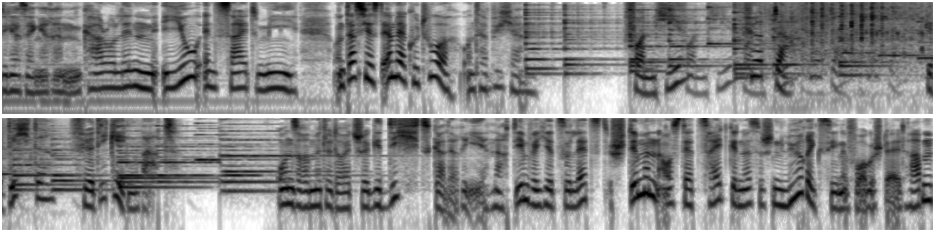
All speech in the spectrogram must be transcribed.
Die Leipziger Sängerin Caroline You Inside Me. Und das hier ist MDR Kultur unter Büchern. Von hier, Von hier für da. Gedichte für die Gegenwart. Unsere mitteldeutsche Gedichtgalerie. Nachdem wir hier zuletzt Stimmen aus der zeitgenössischen Lyrikszene vorgestellt haben,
